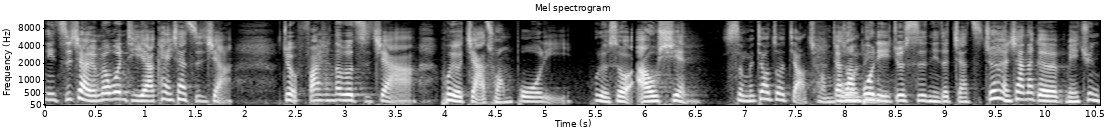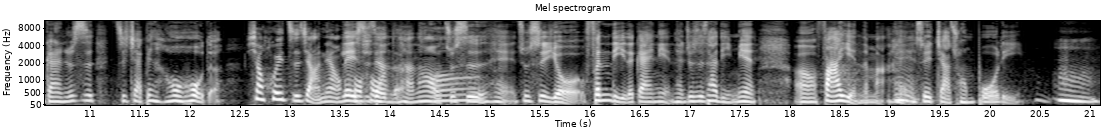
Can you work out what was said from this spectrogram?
你指甲有没有问题呀？看一下指甲，就发现到时候指甲会有甲床剥离，或者是有凹陷。什么叫做甲床？甲床剥离就是你的甲子就很像那个霉菌感染，就是指甲变得厚厚的，像灰指甲那样，类似这样的。然后就是、哦、嘿，就是有分离的概念，它就是它里面呃发炎的嘛，嘿，所以甲床剥离。嗯，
